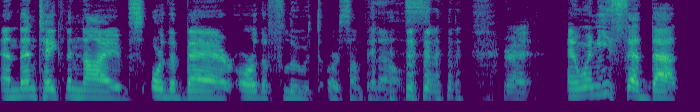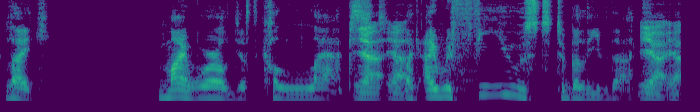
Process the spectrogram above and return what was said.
and then take the knives or the bear or the flute or something else. right. and when he said that, like, my world just collapsed. Yeah, yeah. Like I refused to believe that. Yeah, yeah.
